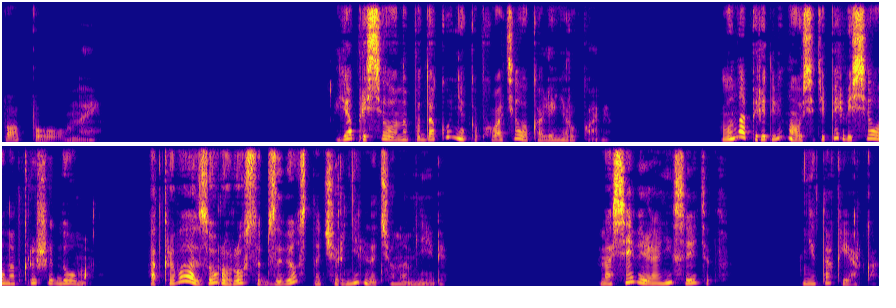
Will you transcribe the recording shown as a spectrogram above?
по полной. Я присела на подоконник, обхватила колени руками. Луна передвинулась и теперь висела над крышей дома, открывая взору россыпь звезд на чернильно-темном небе. На севере они светят не так ярко.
